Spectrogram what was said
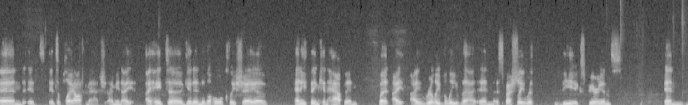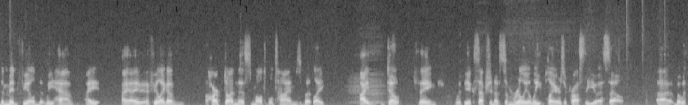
and it's it's a playoff match. I mean, I I hate to get into the whole cliche of anything can happen, but I I really believe that, and especially with the experience and the midfield that we have, I I, I feel like I've harped on this multiple times, but like I don't think, with the exception of some really elite players across the USL, uh, but with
